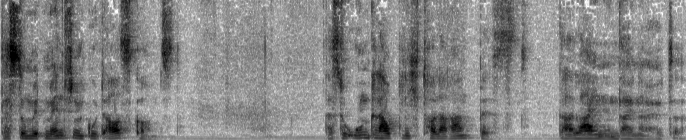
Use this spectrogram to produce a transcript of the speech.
Dass du mit Menschen gut auskommst. Dass du unglaublich tolerant bist, da allein in deiner Hütte.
